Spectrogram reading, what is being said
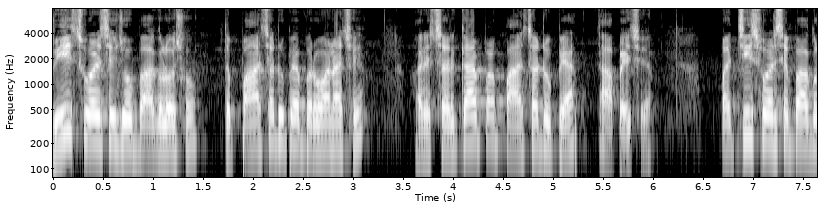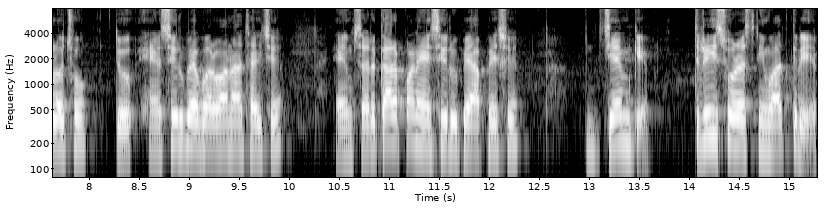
વીસ વર્ષે જો ભાગ લો છો, તો પાસઠ રૂપિયા ભરવાના છે અને સરકાર પણ પાસઠ રૂપિયા આપે છે. પચીસ વર્ષે ભાગ લો છો, તો એંસી રૂપિયા ભરવાના થાય છે. એમ સરકાર પણ એંસી રૂપિયા આપે છે. જેમ કે ત્રીસ વર્ષની વાત કરીએ,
